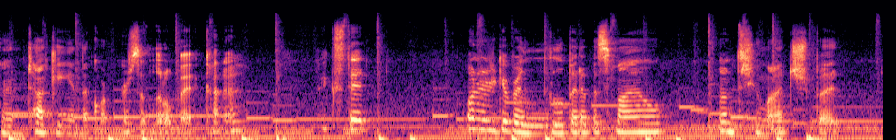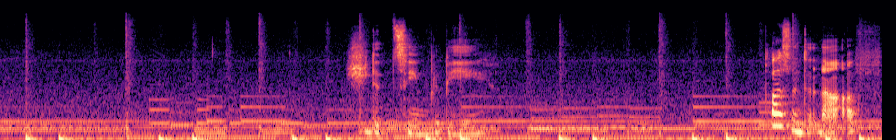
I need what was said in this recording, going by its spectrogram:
And tucking in the corners a little bit kind of fixed it. Wanted to give her a little bit of a smile. Not too much, but she did seem to be pleasant enough.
